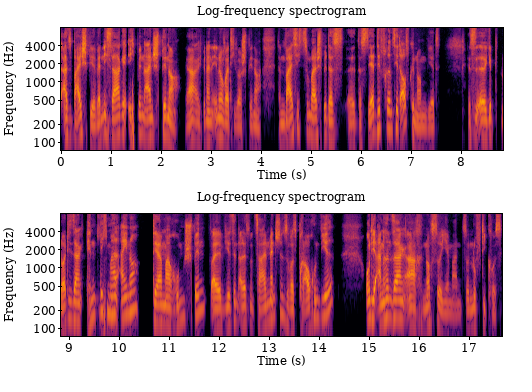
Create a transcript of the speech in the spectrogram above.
Als Beispiel, wenn ich sage, ich bin ein Spinner, ja, ich bin ein innovativer Spinner, dann weiß ich zum Beispiel, dass äh, das sehr differenziert aufgenommen wird. Es äh, gibt Leute, die sagen, endlich mal einer, der mal rumspinnt, weil wir sind alles nur Zahlenmenschen, sowas brauchen wir. Und die anderen sagen, ach, noch so jemand, so ein Luftikus.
